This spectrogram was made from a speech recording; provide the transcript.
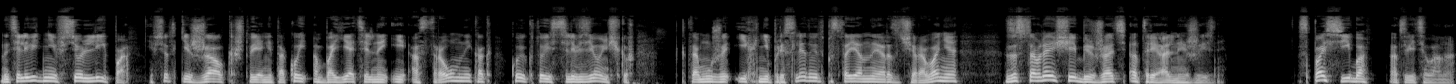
на телевидении все липо, и все-таки жалко, что я не такой обаятельный и остроумный, как кое-кто из телевизионщиков. К тому же их не преследует постоянное разочарование, заставляющее бежать от реальной жизни. «Спасибо», — ответила она.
